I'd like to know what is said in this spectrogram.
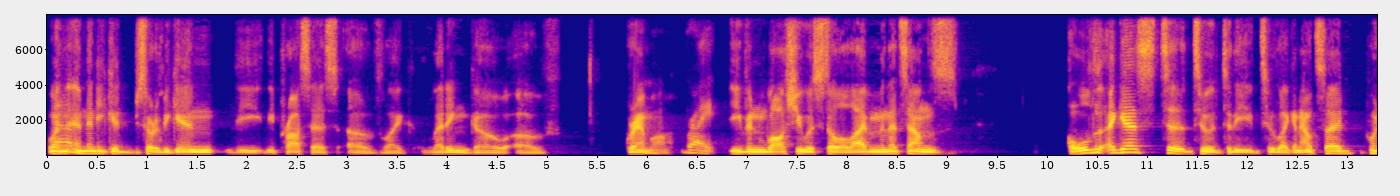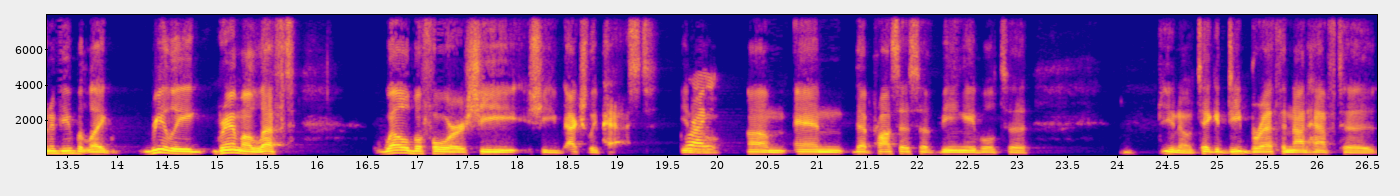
well, um, and then he could sort of begin the the process of like letting go of grandma right even while she was still alive i mean that sounds cold i guess to to to the to like an outside point of view but like really grandma left well before she she actually passed you right. know um, and that process of being able to you know take a deep breath and not have to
